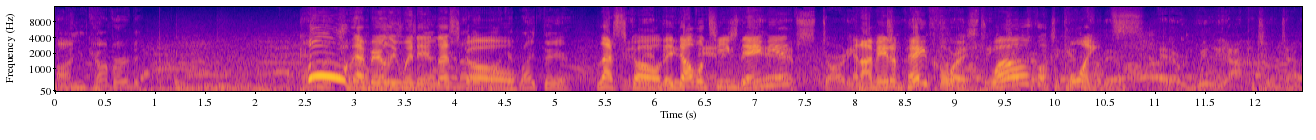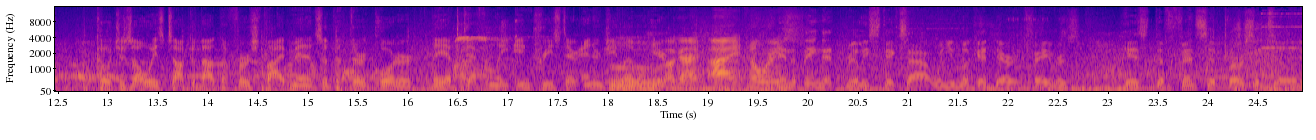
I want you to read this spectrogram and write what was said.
Uncovered. And Woo, that barely went in. Let's go. Right there. Let's go. And They the double advantage teamed they Damian, and I made him pay for it. 12 are coming together for points. At a really opportune time. Coaches always talk about the first five minutes of the third quarter. They have definitely increased their energy level here. Okay, all right, no worries. And the thing that really sticks out when you look at Derrick Favors, his defensive versatility.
